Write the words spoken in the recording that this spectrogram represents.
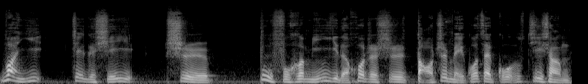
万一这个协议是不符合民意的，或者是导致美国在国际上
